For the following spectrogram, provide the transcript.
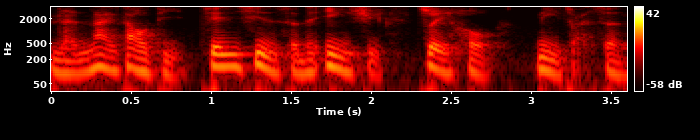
忍耐到底、坚信神的应许，最后逆转胜。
